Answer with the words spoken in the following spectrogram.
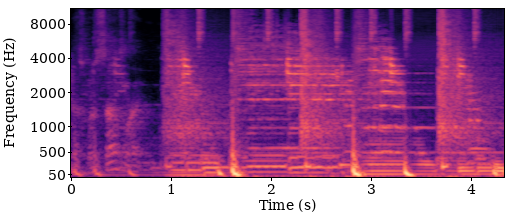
That's what it sounds like. Bye.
